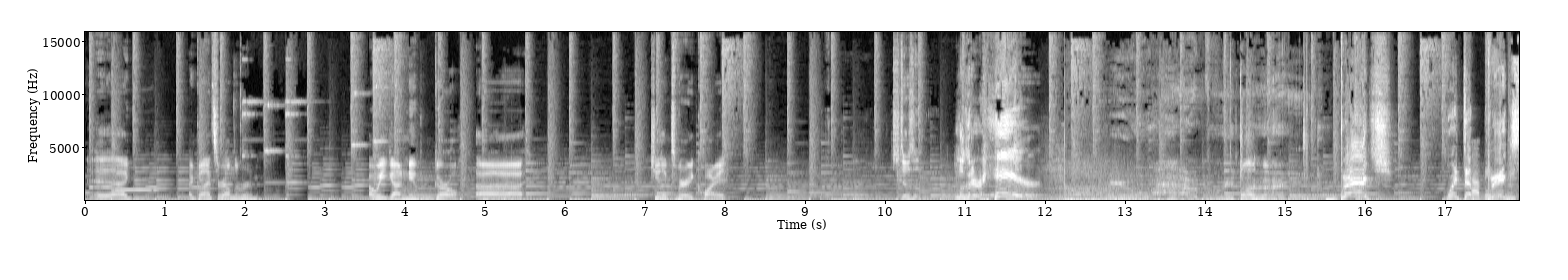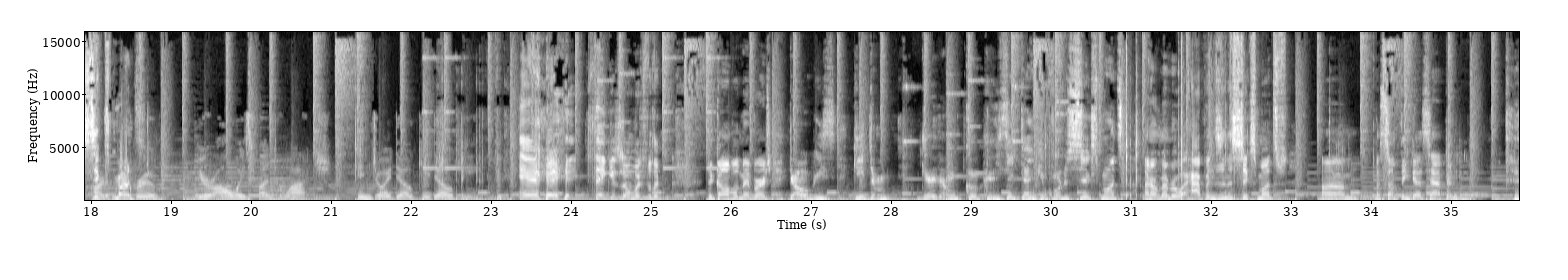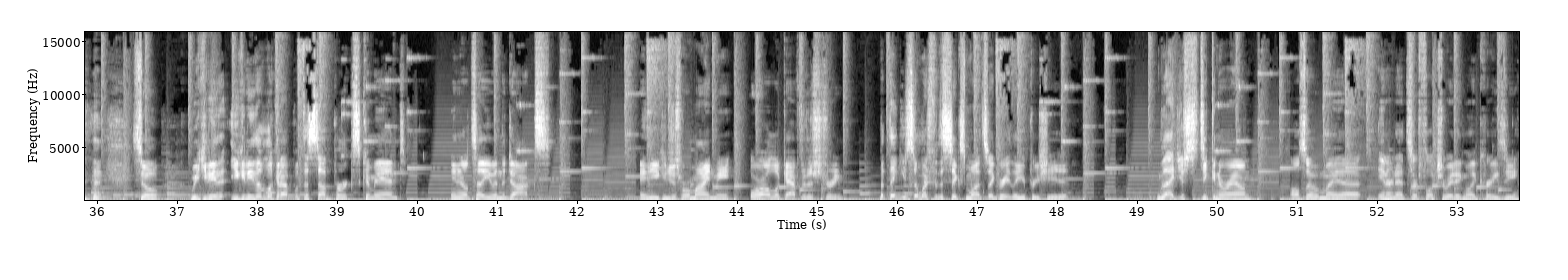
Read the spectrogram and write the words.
Uh, I, I glance around the room. Oh, we got a new girl. Uh, she looks very quiet. She doesn't. Look at her hair, You have returned. bitch! With the Happy to big be six part of the months. crew. You're always fun to watch. Enjoy Doki Doki. Hey, thank you so much for the the compliment, Birch. Doggies, get them, get them cookies. Thank you for the six months. I don't remember what happens in the six months, um, but something does happen. so we can either you can either look it up with the sub perks command, and it'll tell you in the docs, and you can just remind me, or I'll look after the stream. But thank you so much for the six months. I greatly appreciate it. I'm glad you're sticking around. Also, my uh, internets are fluctuating like crazy.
